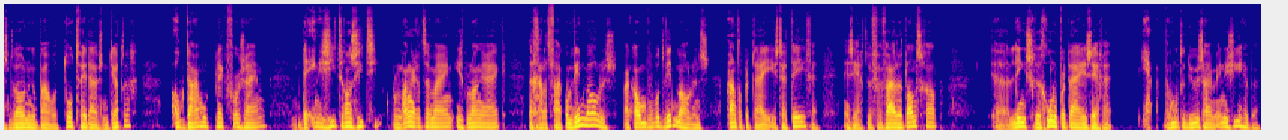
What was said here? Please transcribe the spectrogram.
900.000 woningen bouwen tot 2030. Ook daar moet plek voor zijn. De energietransitie op langere termijn is belangrijk. Dan gaat het vaak om windmolens. Waar komen bijvoorbeeld windmolens? Een aantal partijen is daar tegen en zegt we vervuilen het landschap. Uh, linkse groene partijen zeggen ja, we moeten duurzame energie hebben.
